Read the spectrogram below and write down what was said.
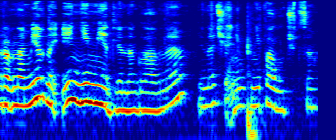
Равномерно и немедленно, главное, иначе не, не получится.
